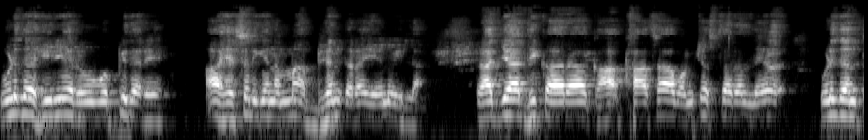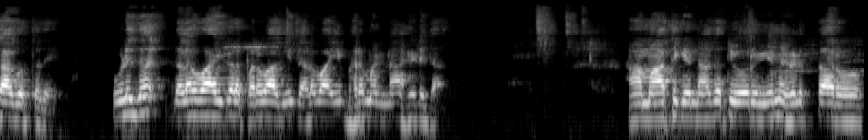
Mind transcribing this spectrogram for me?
ಉಳಿದ ಹಿರಿಯರು ಒಪ್ಪಿದರೆ ಆ ಹೆಸರಿಗೆ ನಮ್ಮ ಅಭ್ಯಂತರ ಏನೂ ಇಲ್ಲ. ರಾಜ್ಯಾಧಿಕಾರ ಕಾ, ಖಾಸ ವಂಶಸ್ಥರಲ್ಲೇ ಉಳಿದಂತಾಗುತ್ತದೆ. ಉಳಿದ ದಳವಾಯಿಗಳ ಪರವಾಗಿ ದಳವಾಯಿ ಭರಮಣ್ಣ ಹೇಳಿದ. ಆ ಮಾತಿಗೆ ನಾಗತಿಯವರು ಏನು ಹೇಳುತ್ತಾರೋ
